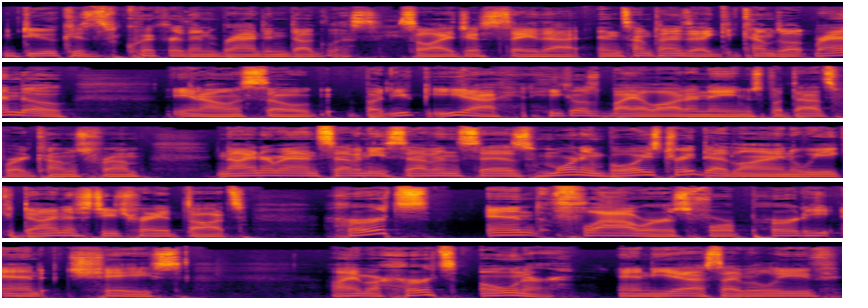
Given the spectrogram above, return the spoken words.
Duke is quicker than Brandon Douglas. So I just say that. And sometimes it comes up Brando, you know, so, but you, yeah, he goes by a lot of names, but that's where it comes from. Ninerman77 says, Morning, boys, trade deadline week, dynasty trade thoughts. Hurts and Flowers for Purdy and Chase. I am a Hurts owner, and yes, I believe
